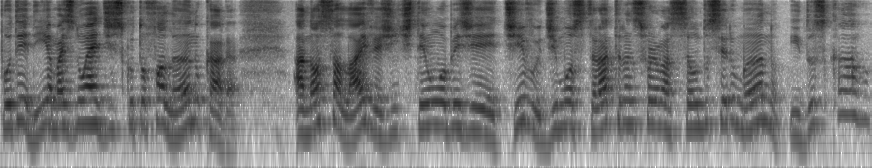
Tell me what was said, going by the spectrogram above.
Poderia, mas não é disso que eu tô falando, cara. A nossa live, a gente tem um objetivo de mostrar a transformação do ser humano e dos carros.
